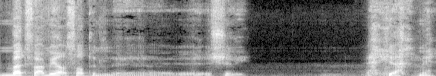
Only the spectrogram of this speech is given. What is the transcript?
بدفع بيها أقساط الشاليه. يعني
